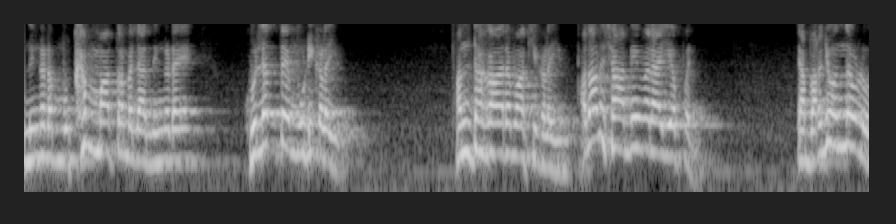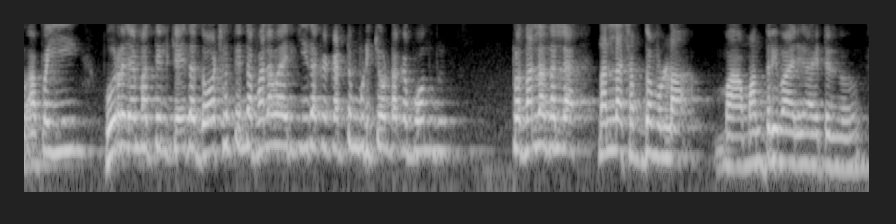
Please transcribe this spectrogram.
നിങ്ങളുടെ മുഖം മാത്രമല്ല നിങ്ങളുടെ കുലത്തെ മൂടിക്കളയും അന്ധകാരമാക്കി കളയും. അതാണ് ശാബിമല അയ്യപ്പൻ. ഞാൻ പറഞ്ഞു വന്നേ ഉള്ളൂ. അപ്പം ഈ പൂർവജന്മത്തിൽ ചെയ്ത ദോഷത്തിന്റെ ഫലമായിരിക്കും ഇതൊക്കെ കട്ടും മുടിച്ചുകൊണ്ടൊക്കെ പോകുന്നത്. ഇപ്പം നല്ല നല്ല നല്ല ശബ്ദമുള്ള മന്ത്രിമാരായിട്ടിരുന്നതും.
